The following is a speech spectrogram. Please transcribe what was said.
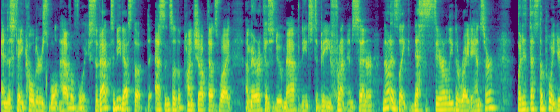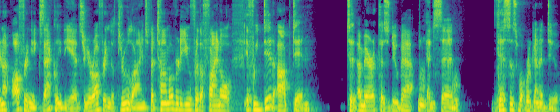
and the stakeholders won't have a voice. So that to me, that's the, the essence of the punch up. That's why America's new map needs to be front and center, not as like necessarily the right answer, but it, that's the point. You're not offering exactly the answer, you're offering the through lines. But, Tom, over to you for the final. If we did opt in to America's new map mm. and said, this is what we're going to do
